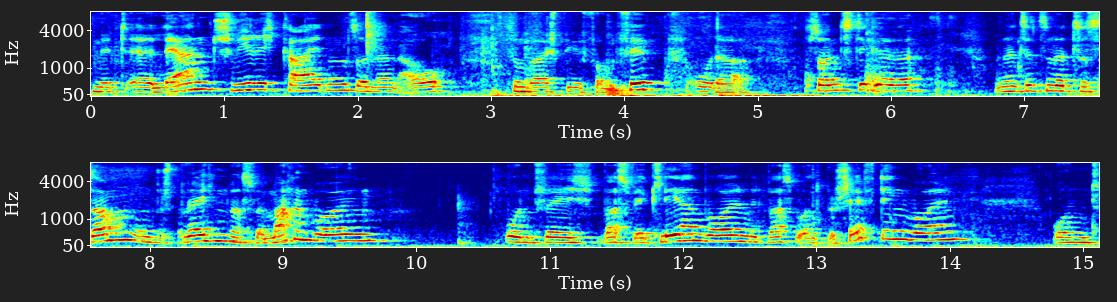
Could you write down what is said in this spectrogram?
mit äh, Lernschwierigkeiten, sondern auch zum Beispiel vom FIP oder sonstige. Und dann sitzen wir zusammen und besprechen, was wir machen wollen und welch, was wir klären wollen, mit was wir uns beschäftigen wollen. Und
